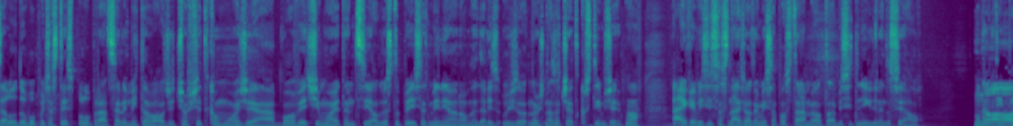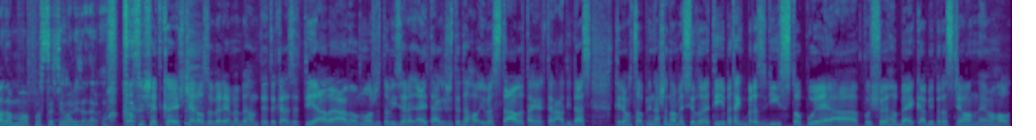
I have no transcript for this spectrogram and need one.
celú dobu počas tej spolupráce limitoval, že čo všetko môže a boh vie, či mu aj ten cieľ 250 miliónov nedali už, no, už na začiatku s tým, že no, aj keby si sa snažil, tak my sa postaráme o to, aby si to nikdy nedosiahol. No, tým pádom ho v podstate mali zadarmo. To si všetko ešte rozoberieme behom tejto kazety, ale áno, môže to vyzerať aj tak, že teda ho iba stále, tak jak ten Adidas, keď on chcel prinášať nové siluety, iba tak brzdí, stopuje a pušuje ho back, aby proste on nemohol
